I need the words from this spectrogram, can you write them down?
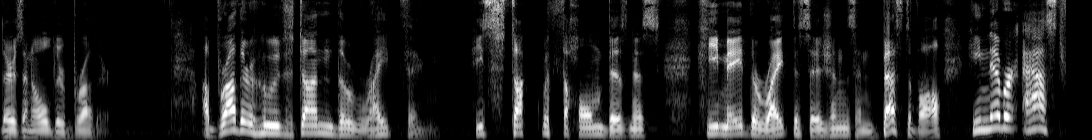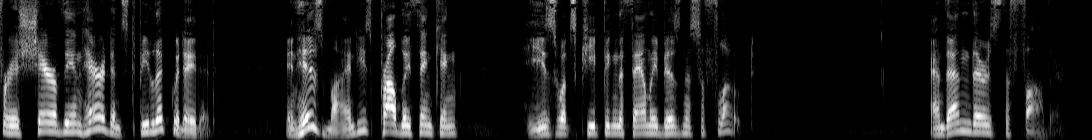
There's an older brother. A brother who's done the right thing. He's stuck with the home business. He made the right decisions. And best of all, he never asked for his share of the inheritance to be liquidated. In his mind, he's probably thinking, he's what's keeping the family business afloat. And then there's the father.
